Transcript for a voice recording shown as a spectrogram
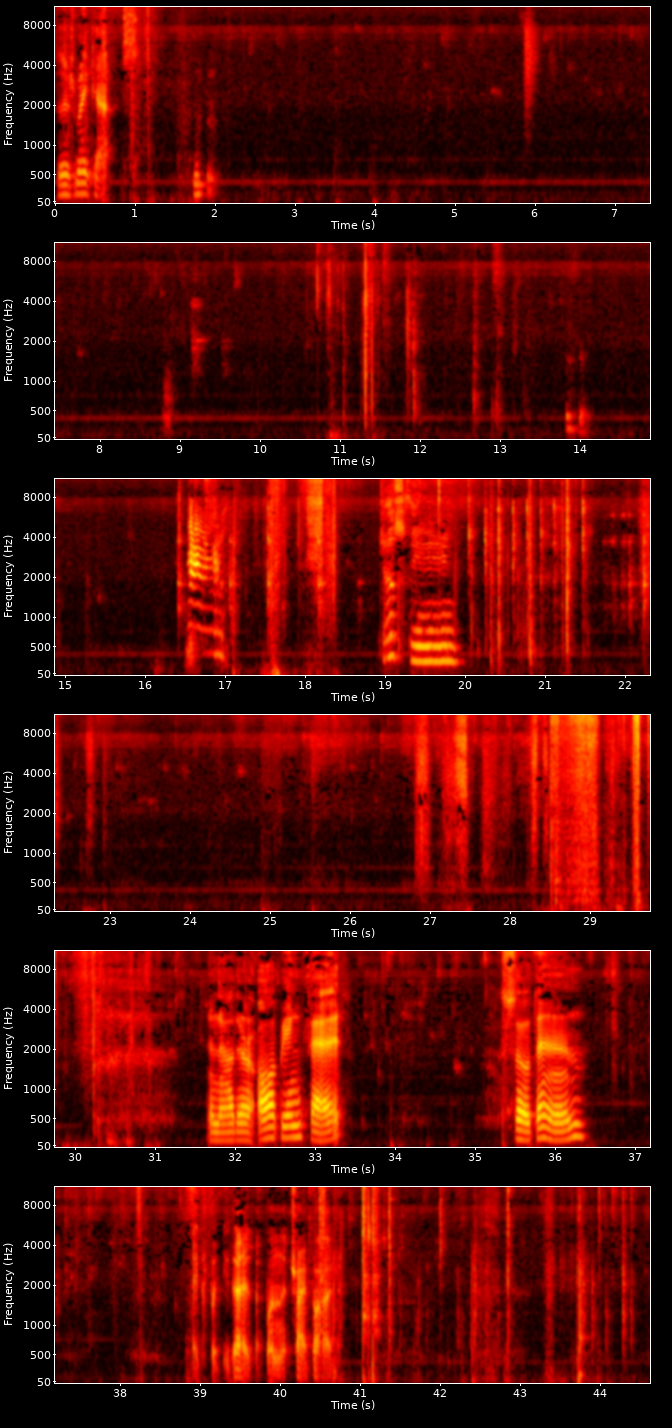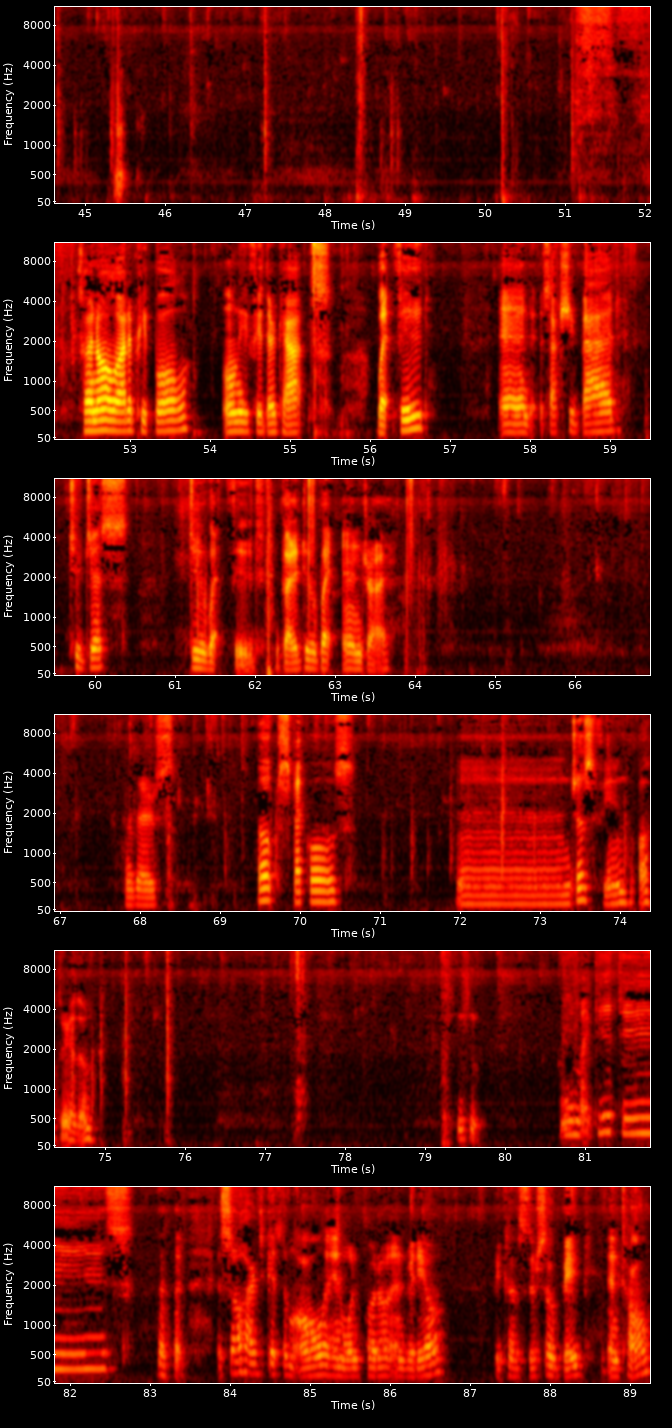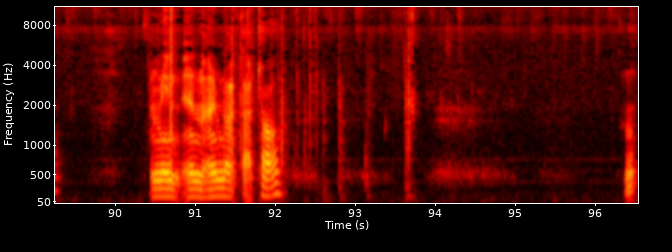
So there's my cats. Mm-hmm. Josephine. And now they're all being fed. So then, let's put you guys up on the tripod. So I know a lot of people only feed their cats wet food. And it's actually bad to just do wet food. You gotta do wet and dry. So there's oh, Speckles, and Josephine, all three of them. Me my kitties. it's so hard to get them all in one photo and video because they're so big and tall. I mean, and I'm not that tall. Oh,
